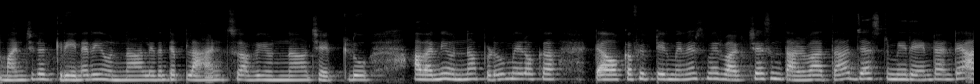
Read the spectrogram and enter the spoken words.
మంచిగా గ్రీనరీ ఉన్నా లేదంటే ప్లాంట్స్ అవి ఉన్నా చెట్లు అవన్నీ ఉన్నప్పుడు మీరు ఒక ఒక ఫిఫ్టీన్ మినిట్స్ మీరు వర్క్ చేసిన తర్వాత జస్ట్ మీరు ఏంటంటే ఆ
